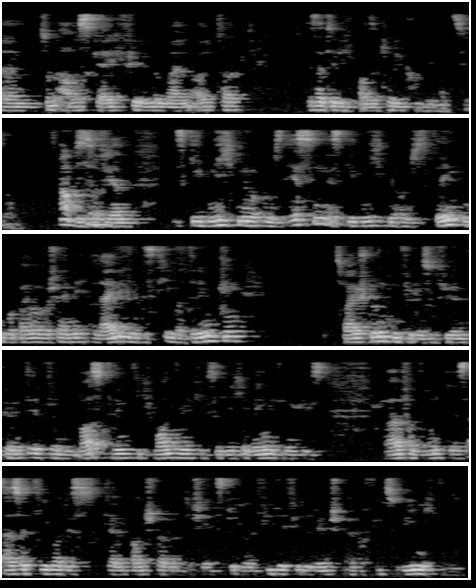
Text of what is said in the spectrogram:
ähm, zum Ausgleich für den normalen Alltag, ist natürlich eine ganz tolle Kombination. Absolut. Insofern, es geht nicht nur ums Essen, es geht nicht nur ums Trinken, wobei man wahrscheinlich alleine über das Thema Trinken zwei Stunden philosophieren könnte. Für was trinke ich, wann trinke ich es, in welcher Menge trinke ich es. Rauf und runter ist also ein Thema, das, glaube ich, ganz stark unterschätzt wird, weil viele, viele Menschen einfach viel zu wenig trinken.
